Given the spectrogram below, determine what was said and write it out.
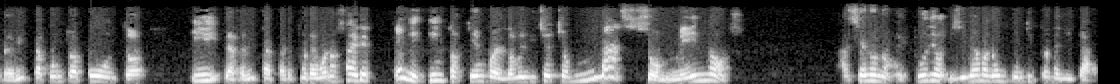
revista Punto a Punto y la revista Apertura de Buenos Aires, en distintos tiempos del 2018, más o menos, hacían unos estudios y llegaban a un puntito delicado.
